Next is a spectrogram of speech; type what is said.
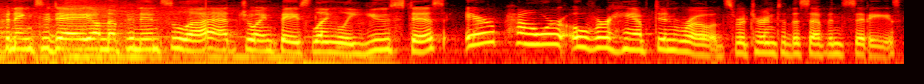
Happening today on the peninsula at Joint Base Langley Eustis, air power over Hampton Roads returned to the seven cities.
